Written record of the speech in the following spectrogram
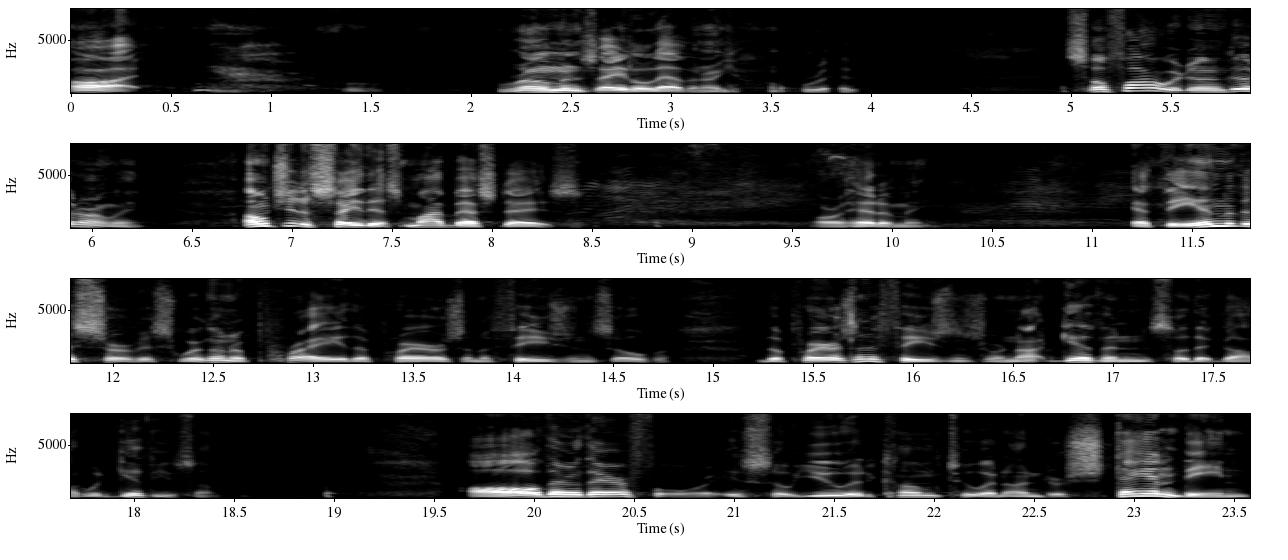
All right. Romans 8 11. Are you all ready? So far, we're doing good, aren't we? I want you to say this my best days are ahead of me. At the end of the service, we're going to pray the prayers in Ephesians over. The prayers in Ephesians were not given so that God would give you something. All they're there for is so you would come to an understanding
